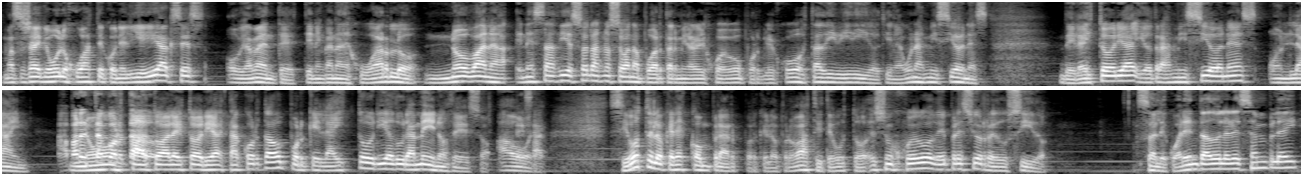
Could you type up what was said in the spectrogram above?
más allá de que vos lo jugaste con el EA Access, obviamente tienen ganas de jugarlo, no van a, en esas 10 horas no se van a poder terminar el juego porque el juego está dividido, tiene algunas misiones de la historia y otras misiones online. Aparte no está cortado. toda la historia, está cortado porque la historia dura menos de eso. Ahora, Exacto. si vos te lo querés comprar porque lo probaste y te gustó, es un juego de precio reducido. Sale 40 dólares en Play,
